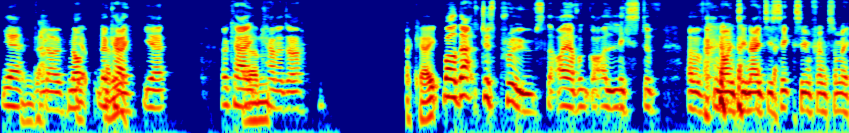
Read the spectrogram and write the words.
Yeah. And, no. Not. Yep, okay. Yeah. Okay. Um, Canada. Okay. Well, that just proves that I haven't got a list of of 1986 in front of me.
